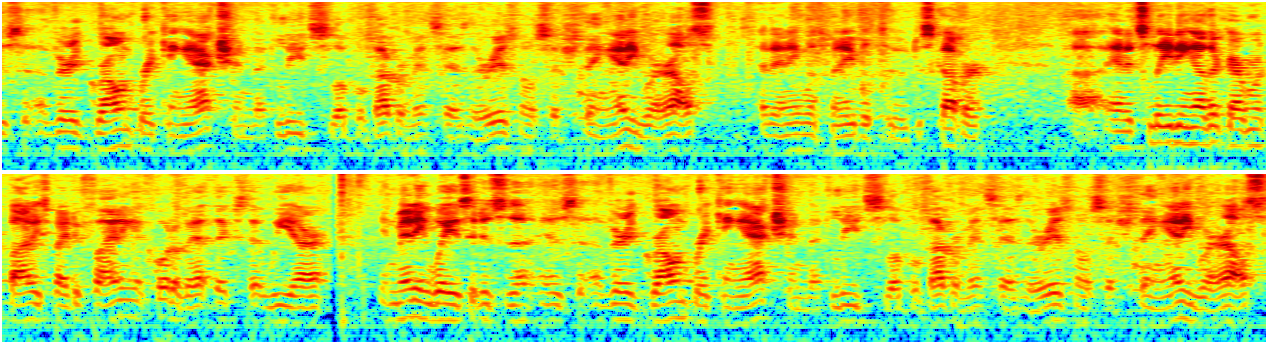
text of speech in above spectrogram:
is a very groundbreaking action that leads local governments, as there is no such thing anywhere else that anyone's been able to discover. Uh, And it's leading other government bodies by defining a code of ethics that we are, in many ways, it is a is a very groundbreaking action that leads local governments, as there is no such thing anywhere else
